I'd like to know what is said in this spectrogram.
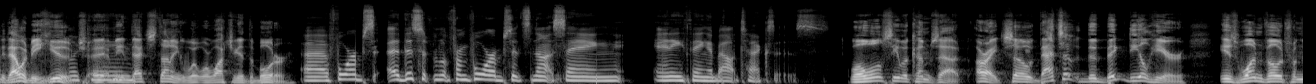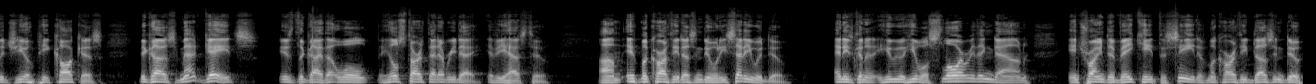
That would be huge. Looking, I mean, that's stunning. What we're watching at the border. Uh, Forbes. Uh, this from Forbes. It's not saying anything about Texas. Well, we'll see what comes out. All right. So that's a, the big deal here is one vote from the GOP caucus because Matt Gaetz is the guy that will he'll start that every day if he has to. Um, if McCarthy doesn't do what he said he would do, and he's gonna he, he will slow everything down in trying to vacate the seat if McCarthy doesn't do.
